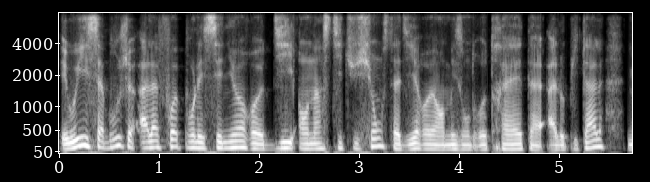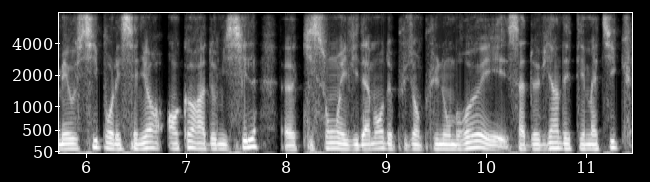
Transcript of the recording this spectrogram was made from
Et oui, ça bouge à la fois pour les seniors dits en institution, c'est-à-dire en maison de retraite, à, l'hôpital, mais aussi pour les seniors encore à domicile, qui sont évidemment de plus en plus nombreux et ça devient des thématiques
